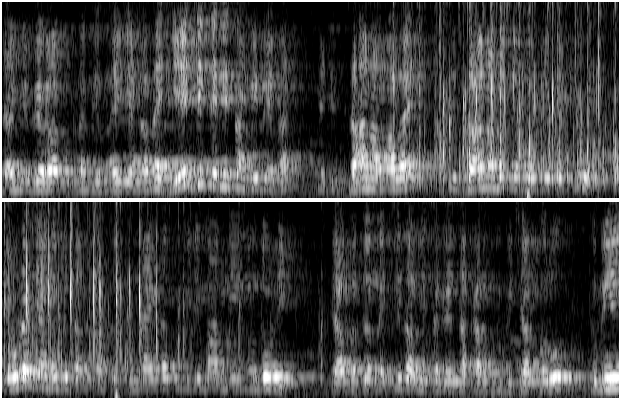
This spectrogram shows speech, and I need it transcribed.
त्यावेळी मी वेगळा कुठला निर्णय घेणार नाही. हे जे त्यांनी सांगितले ना त्याची जाण आम्हाला आहे. ती जाण आम्ही ठेवू एवढं त्या निमित्तानं सांगतो पुन्हा एकदा तुम्ही जी मागणी नोंदवली त्याबद्दल नक्कीच आम्ही सगळे सकारात्मक विचार करू. तुम्ही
